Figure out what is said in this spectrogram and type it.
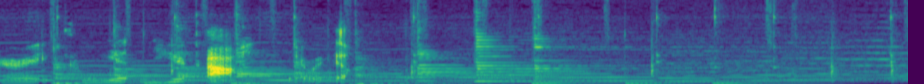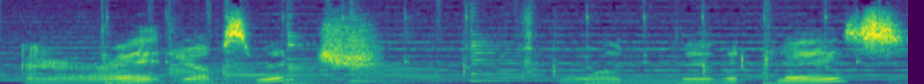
Alright, can we get in here? Ah, there we go. Alright, jump switch. One moment, please.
